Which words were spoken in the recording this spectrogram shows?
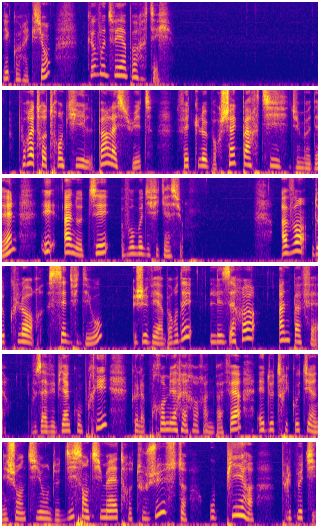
les corrections que vous devez apporter. Pour être tranquille par la suite, faites-le pour chaque partie du modèle et annotez vos modifications. Avant de clore cette vidéo, je vais aborder les erreurs à ne pas faire. Vous avez bien compris que la première erreur à ne pas faire est de tricoter un échantillon de 10 cm tout juste ou pire, plus petit.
